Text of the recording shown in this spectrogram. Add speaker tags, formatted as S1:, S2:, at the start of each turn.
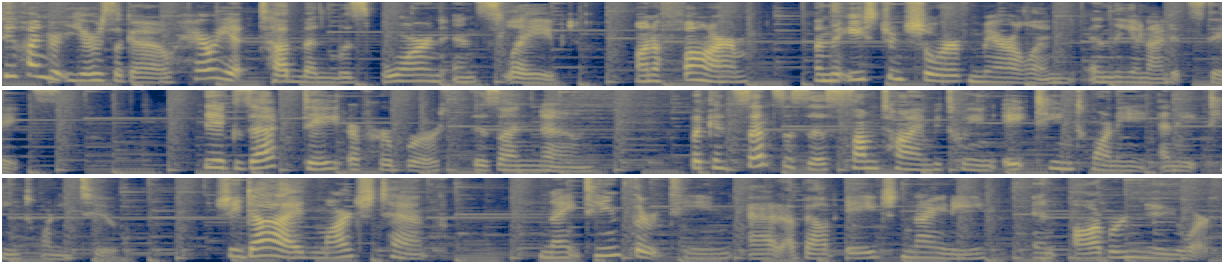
S1: 200 years ago, Harriet Tubman was born enslaved on a farm on the eastern shore of Maryland in the United States. The exact date of her birth is unknown, but consensus is sometime between 1820 and 1822. She died March 10, 1913, at about age 90 in Auburn, New York.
